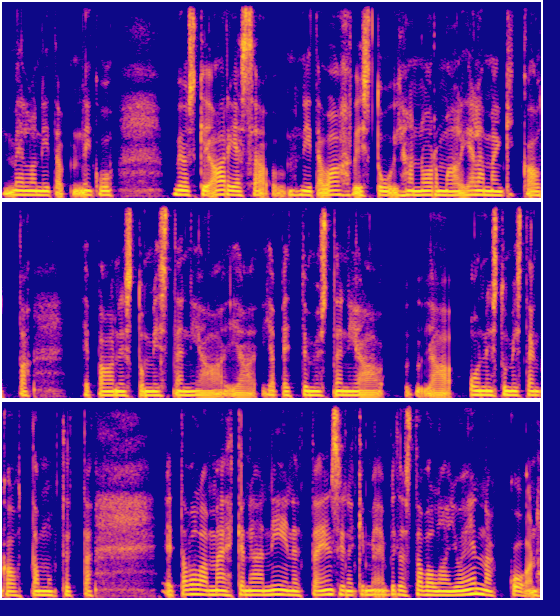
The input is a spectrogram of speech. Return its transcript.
meillä on niitä niin kuin myöskin arjessa niitä vahvistuu ihan normaali elämänkin kautta epäonnistumisten ja, ja, ja pettymysten ja, ja onnistumisten kautta, mutta että että tavallaan mä ehkä näen niin, että ensinnäkin meidän pitäisi tavallaan jo ennakkoon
